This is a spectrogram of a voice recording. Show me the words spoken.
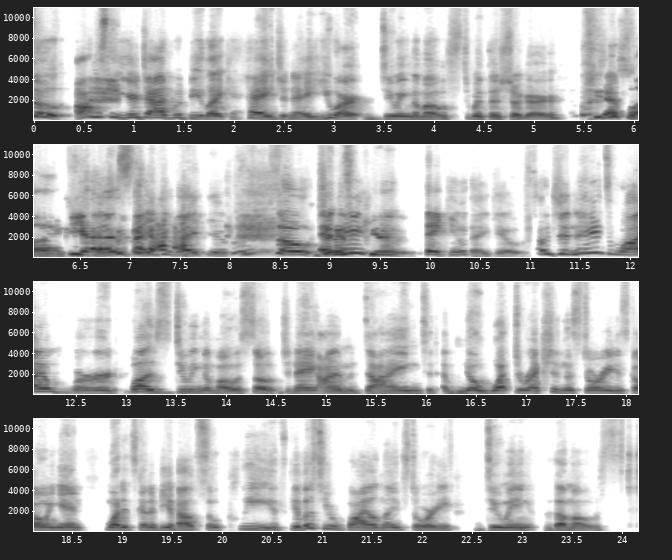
So honestly, your dad would be like, "Hey, Jenae, you are doing the most with the sugar." That's like yes, thank you, thank you. So Jenae, cute. thank you, thank you. So Jenae's wild word was doing the most. So Jenae, I'm dying to know what direction the story is going in, what it's going to be about. So please give us your wild night story, doing the most.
